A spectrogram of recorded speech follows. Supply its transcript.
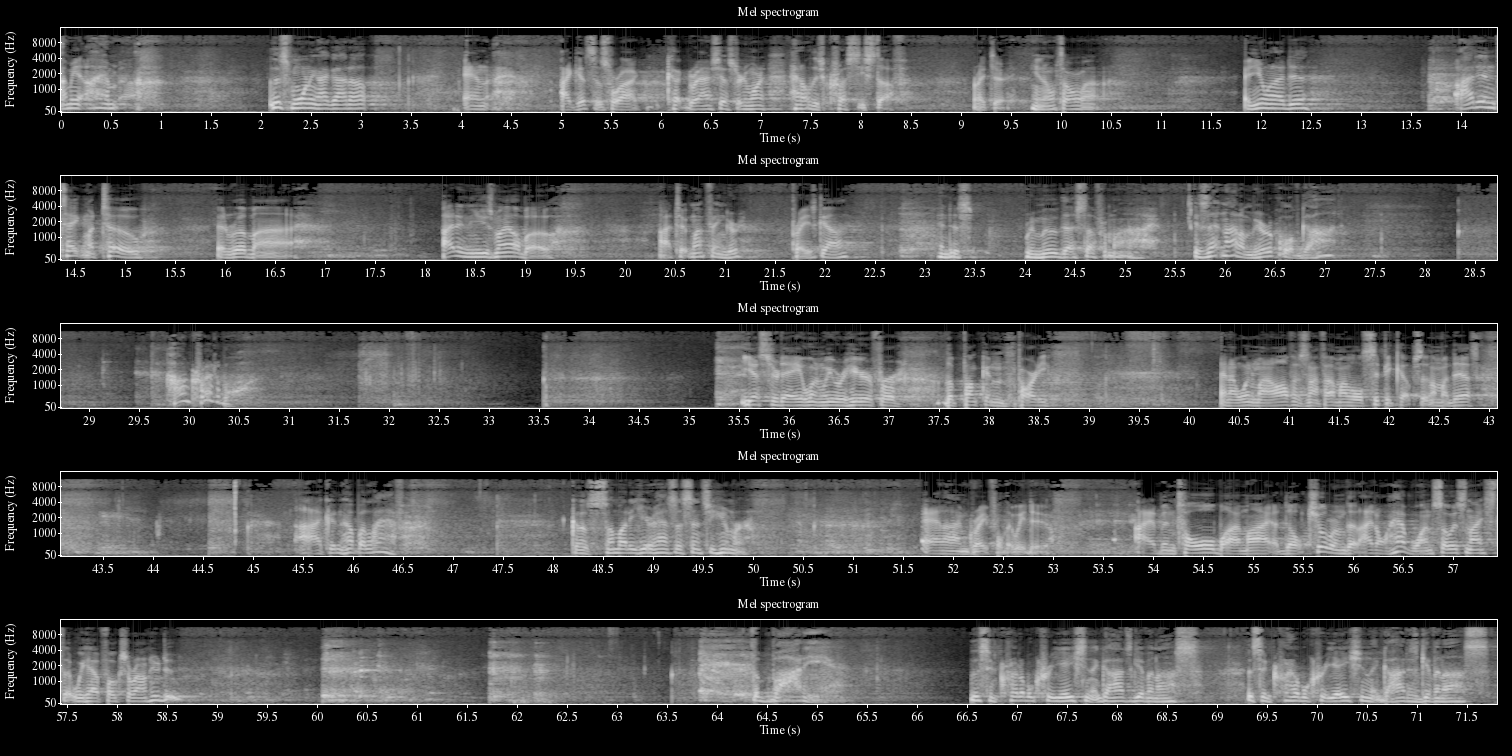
I mean, I am, this morning I got up and I guess that's where I cut grass yesterday morning. Had all this crusty stuff right there. You know what I'm talking about? And you know what I did? I didn't take my toe and rub my eye. I didn't use my elbow. I took my finger, praise God, and just removed that stuff from my eye. Is that not a miracle of God? How incredible. Yesterday, when we were here for the pumpkin party, and I went to my office and I found my little sippy cup sitting on my desk, I couldn't help but laugh. Because somebody here has a sense of humor. And I'm grateful that we do. I have been told by my adult children that I don't have one, so it's nice that we have folks around who do. The body this incredible creation that God's given us, this incredible creation that God has given us,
